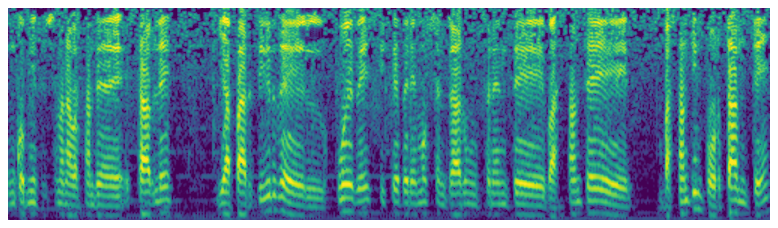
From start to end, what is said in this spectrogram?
un comienzo de semana bastante estable y a partir del jueves sí que veremos entrar un frente bastante, bastante importante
